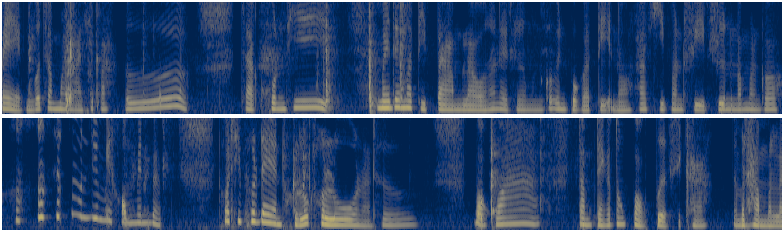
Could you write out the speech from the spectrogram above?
ปลกๆมันก็จะมาใช่ปะเออ จากคนที่ไม่ได้มาติดตามเรานั่นแหละเธอมันก็เป็นปกติเนาะถ้าคลิปมันฟีดขึ้นแล้วมันก็มันจะมีคอมเมนต์แบบโทษที่เพื่อแดนทะลุทะโลนะเธอ บอกว่าตำแตงก็ต้องปอกเปลือกสิคะ จะมาทำอะไร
